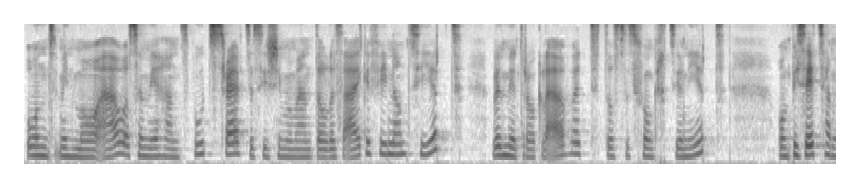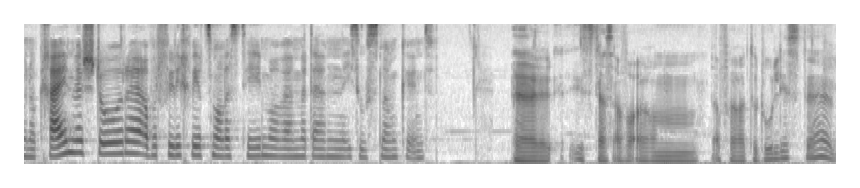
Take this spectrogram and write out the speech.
und mein Mann auch. Also wir haben das Bootstrap, das ist im Moment alles eigenfinanziert, weil wir daran glauben, dass das funktioniert. Und bis jetzt haben wir noch keine Investoren, aber vielleicht wird es mal ein Thema, wenn wir dann ins Ausland gehen. Äh, ist das auf, eurem, auf eurer To-Do-Liste?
